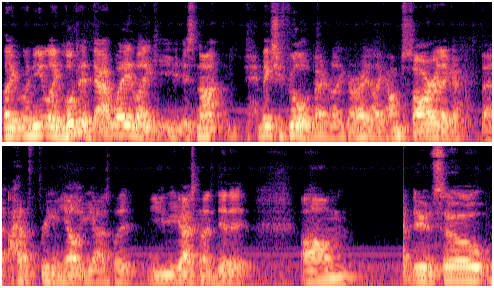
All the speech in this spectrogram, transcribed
like when you like look at it that way, like it's not. It makes you feel a little better. Like, all right, like I'm sorry, like I, that I had to freaking yell at you guys, but you, you guys kind of did it. Um, dude. So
